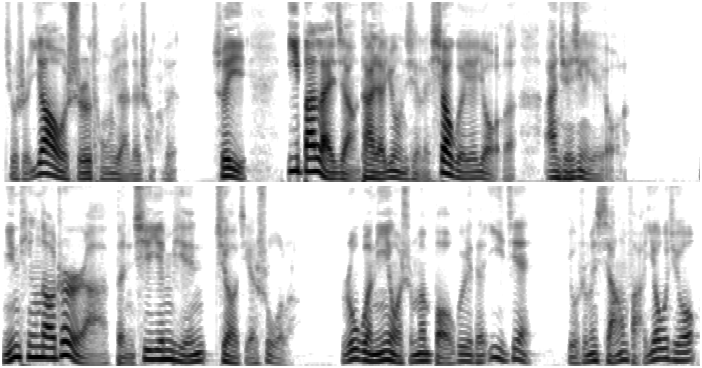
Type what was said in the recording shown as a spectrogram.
就是药食同源的成分，所以一般来讲，大家用起来效果也有了，安全性也有了。您听到这儿啊，本期音频就要结束了。如果您有什么宝贵的意见，有什么想法要求，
